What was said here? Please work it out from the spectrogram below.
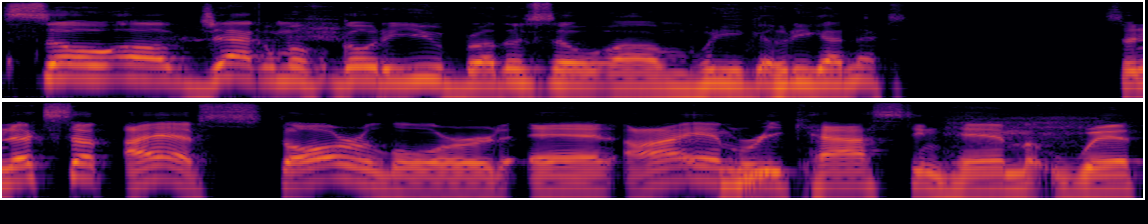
so, um, Jack, I'm gonna go to you, brother. So, um, who do you? Who do you got next? So next up, I have Star Lord, and I am recasting him with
